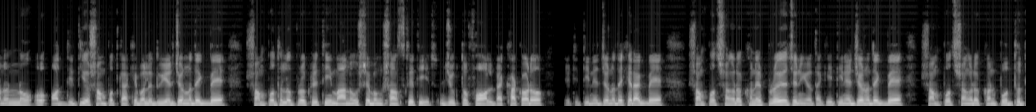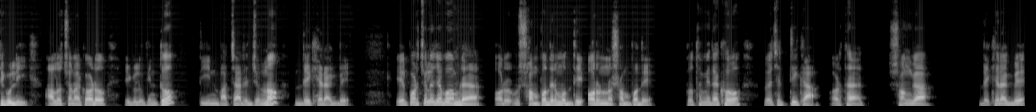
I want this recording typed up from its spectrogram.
অনন্য ও অদ্বিতীয় সম্পদ কাকে বলে দুইয়ের জন্য দেখবে। সম্পদ হলো প্রকৃতি, মানুষ এবং সংস্কৃতির যুক্ত ফল, ব্যাখ্যা করো, এটি তিনের জন্য দেখে রাখবে। সম্পদ সংরক্ষণের প্রয়োজনীয়তা কি তিনের জন্য দেখবে। সম্পদ সংরক্ষণ পদ্ধতিগুলি আলোচনা করো, এগুলো কিন্তু তিন বা চারের জন্য দেখে রাখবে। এরপর চলে যাব আমরা সম্পদের মধ্যে অরণ্য সম্পদে। প্রথমে দেখো রয়েছে টিকা, অর্থাৎ সংজ্ঞা দেখে রাখবে।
